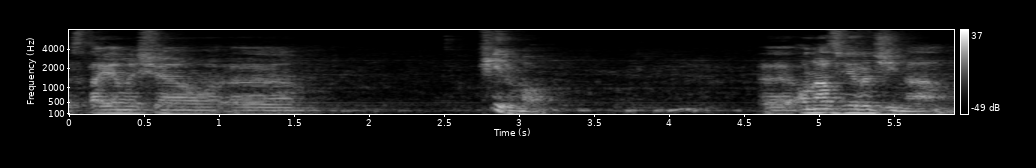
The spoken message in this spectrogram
e, stajemy się e, firmą e, o nazwie rodzina,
